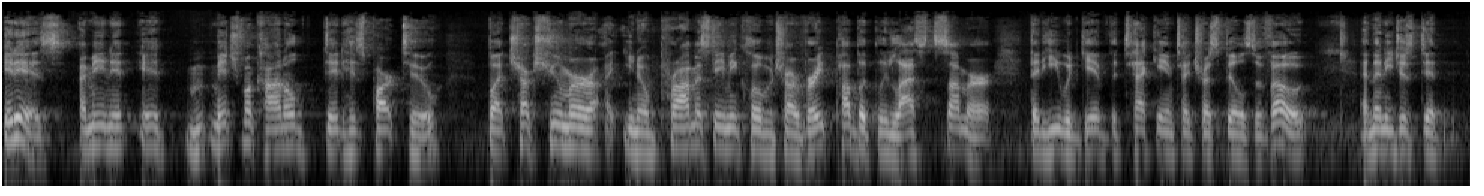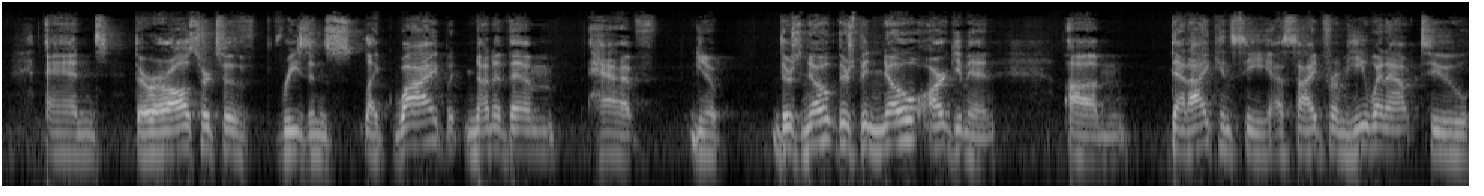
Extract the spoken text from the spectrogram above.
It is. I mean, it, it Mitch McConnell did his part too. But Chuck Schumer, you know, promised Amy Klobuchar very publicly last summer that he would give the tech antitrust bills a vote, and then he just didn't. And there are all sorts of reasons like why, but none of them have, you know, there's no, there's been no argument um, that I can see aside from he went out to,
